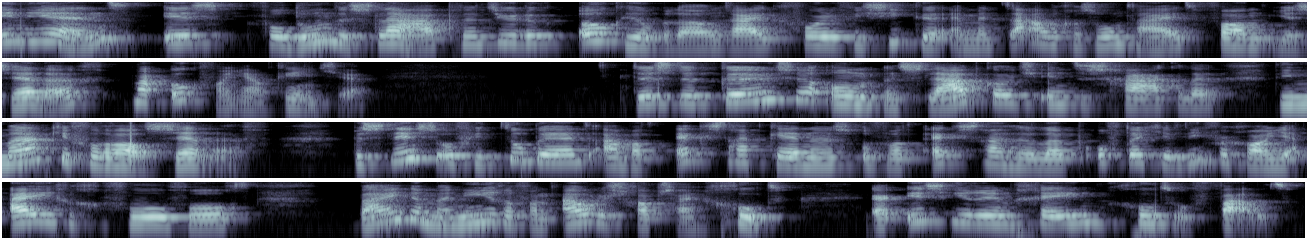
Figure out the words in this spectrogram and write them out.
in die end is voldoende slaap natuurlijk ook heel belangrijk voor de fysieke en mentale gezondheid van jezelf, maar ook van jouw kindje. Dus de keuze om een slaapcoach in te schakelen, die maak je vooral zelf. Beslis of je toe bent aan wat extra kennis of wat extra hulp, of dat je liever gewoon je eigen gevoel volgt. Beide manieren van ouderschap zijn goed. Er is hierin geen goed of fout.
